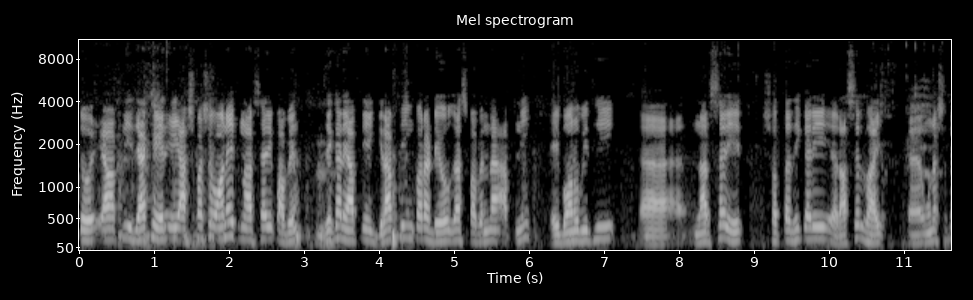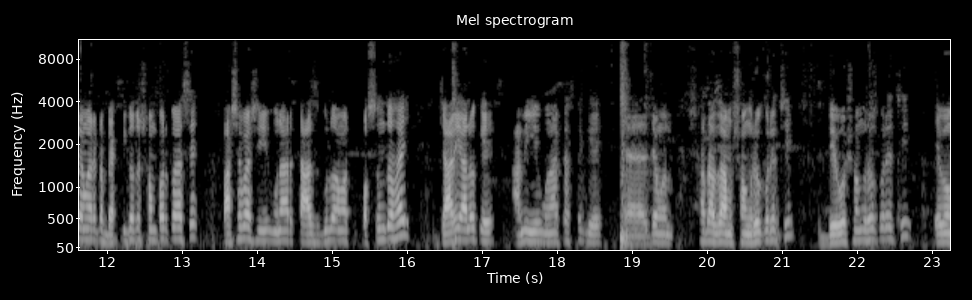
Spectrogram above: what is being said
তো আপনি দেখেন এই আশপাশে অনেক নার্সারি পাবেন যেখানে আপনি এই গ্রাফটিং করা ডেও গাছ পাবেন না। আপনি এই বনবিধি নার্সারির স্বত্বাধিকারী রাসেল ভাই ওনার সাথে আমার একটা ব্যক্তিগত সম্পর্ক আছে। পাশাপাশি ওনার কাজগুলো আমার খুব পছন্দ হয়। যারই আলোকে আমি ওনার কাছ থেকে যেমন সাদা জাম সংগ্রহ করেছি ডেও সংগ্রহ করেছি এবং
